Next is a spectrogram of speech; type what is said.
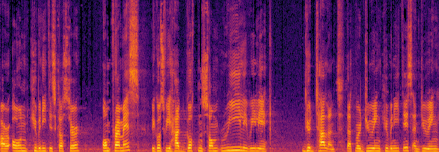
our own Kubernetes cluster on-premise because we had gotten some really, really good talent that were doing Kubernetes and doing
